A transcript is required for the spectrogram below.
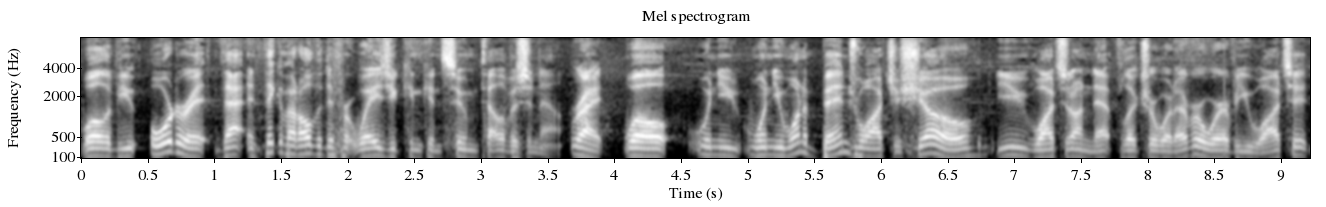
Well, if you order it that and think about all the different ways you can consume television now. Right. Well, when you when you want to binge watch a show, you watch it on Netflix or whatever, wherever you watch it.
